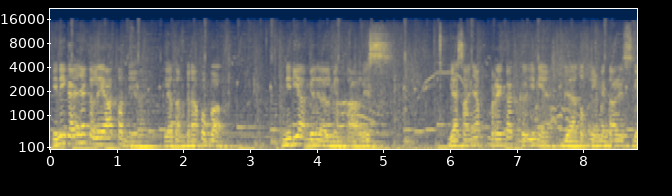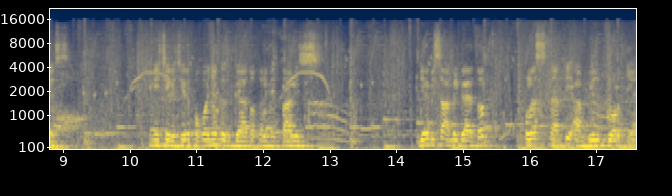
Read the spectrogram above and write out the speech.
Ini kayaknya kelihatan ya. Kelihatan kenapa, Bang? Ini dia ambil Elementalis. Biasanya mereka ke ini ya Gatot Elementalis guys. Ini ciri-ciri pokoknya ke Gatot Elementalis. Dia bisa ambil Gatot plus nanti ambil Gord ya.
